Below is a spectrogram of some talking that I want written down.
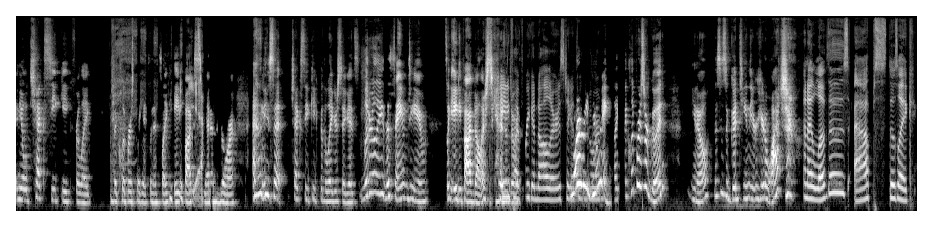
And you'll check SeatGeek for like the Clippers tickets, and it's like eight bucks Yeah. to get in the door. And then you set check SeatGeek for the Lakers tickets, literally the same team. It's like eighty five dollars to get in the door. 85 freaking dollars to get What are we door. doing? Like the Clippers are good. You know, this is a good team that you're here to watch. And I love those apps. Those like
